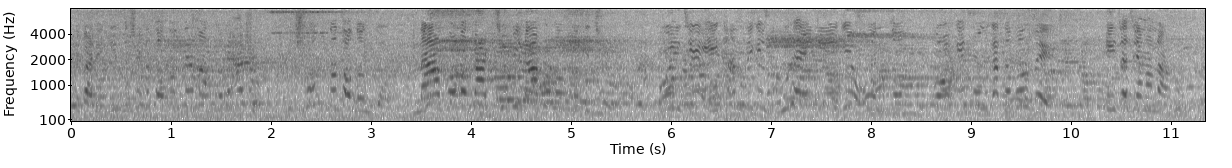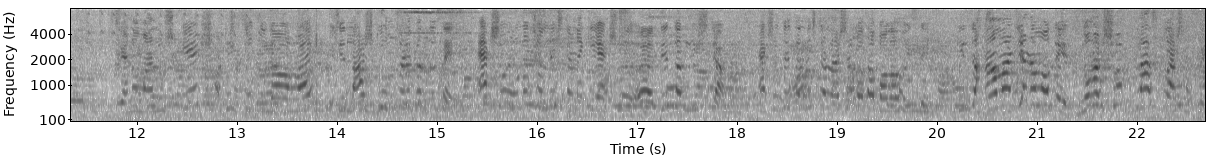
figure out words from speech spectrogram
হতে পারে, কিন্তু সেটা তদন্তের মাধ্যমে আসুক। সত্য তদন্ত, না কোনো কারচুপি, না কোনো কিছু ওই যে এখান থেকে ঘুরে নিয়ে গিয়ে অন্য পকে কলকাতা বলবে, এটা যেন না যেন মানুষকে সঠিক তথ্য দেওয়া হয় যে লাশ গুম করে ফেলতেছে। একশো উনচল্লিশটা নাকি একশো তেতাল্লিশটা একশো তেতাল্লিশটা লাশের কথা বলা হয়েছে। কিন্তু আমার যেন মতে নয়শো প্লাস লাশ আছে।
